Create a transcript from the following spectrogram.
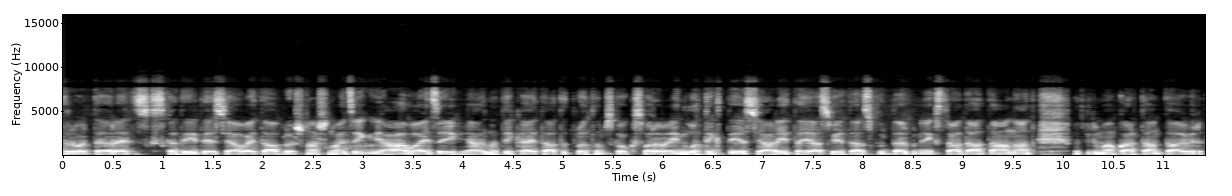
tur var teorētiski skatīties, jā, vai tā apdrošināšana vajadzīga. Jā, vajadzīga, jā, ne tikai tā, tad, protams, kaut kas var arī notikties, jā, arī tajās vietās, kur darbinieks strādā attālināti, bet pirmām kārtām tā ir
